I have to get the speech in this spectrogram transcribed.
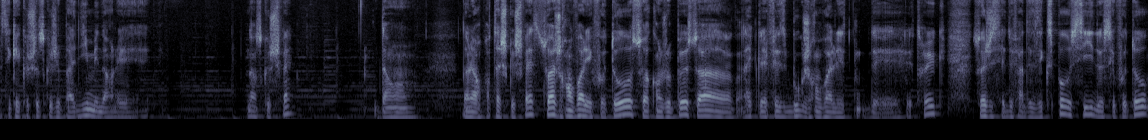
C'est quelque chose que j'ai pas dit, mais dans, les... dans ce que je fais, dans... dans les reportages que je fais, soit je renvoie les photos, soit quand je peux, soit avec les Facebook, je renvoie les, trucs, soit j'essaie de faire des expos aussi de ces photos.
